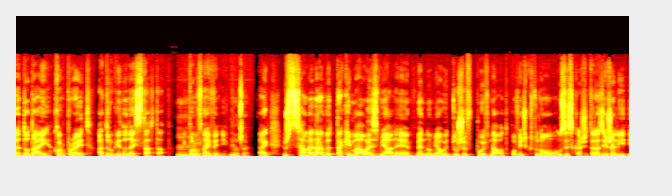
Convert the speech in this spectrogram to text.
Ale dodaj corporate, a drugie dodaj startup mm. i mhm. porównaj wynik. No tak. tak. Już same nawet takie małe zmiany będą miały duży wpływ na odpowiedź, którą uzyskasz. I teraz jeżeli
